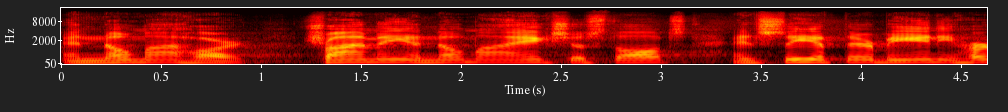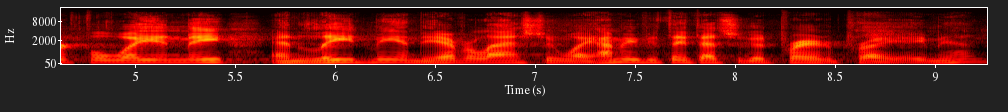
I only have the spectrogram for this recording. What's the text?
and know my heart. Try me and know my anxious thoughts and see if there be any hurtful way in me and lead me in the everlasting way. How many of you think that's a good prayer to pray? Amen?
